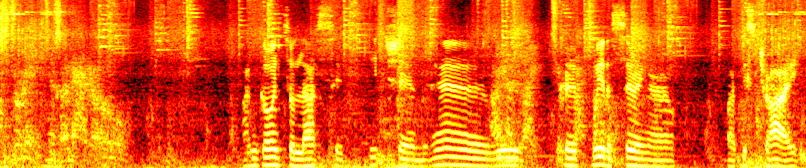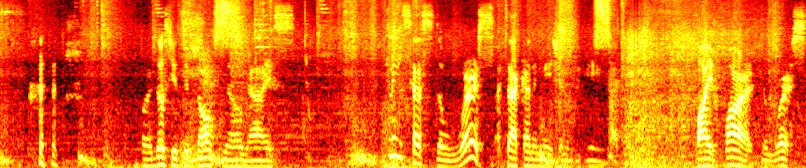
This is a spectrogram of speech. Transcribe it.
Straight as an arrow. I'm going to last hit kitchen eh, and I with like to crip battle. with a searing arrow. Or at least try. For those you did not know guys. Clinks has the worst attack animation in the game. By far the worst.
